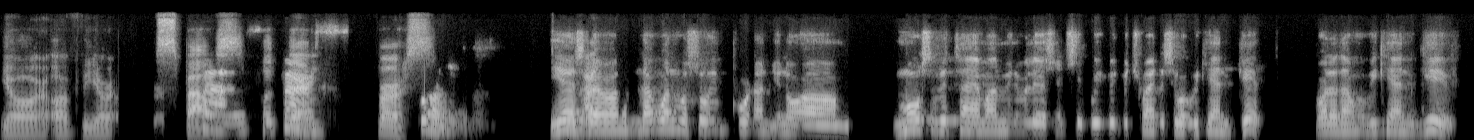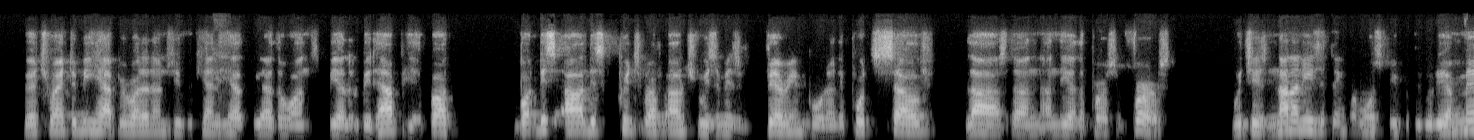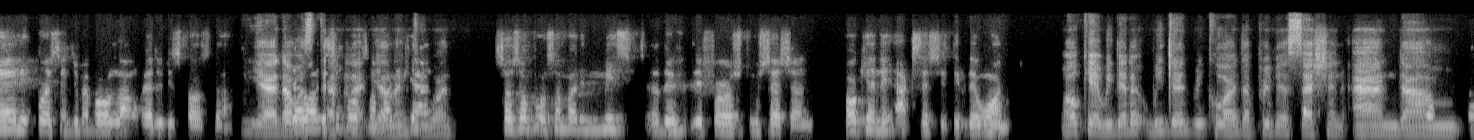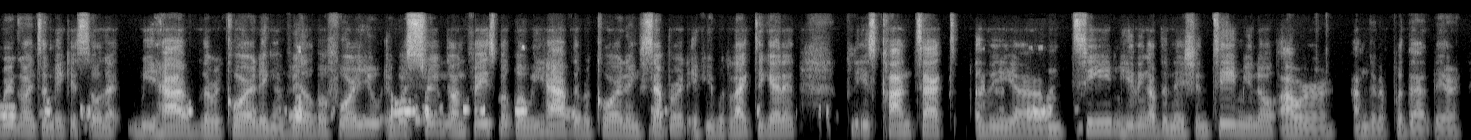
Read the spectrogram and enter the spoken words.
your, of your spouse. Spouse Put them First, first. Yes, Right. um, that one was so important, you know, um, most of the time I'm in a relationship, we, we, we're trying to see what we can get rather than what we can give. We're trying to be happy rather than see if we can help the other ones be a little bit happier. But, but this, uh, this principle of altruism is very important. It puts self last and, and the other person first, which is not an easy thing for most people to do. There are many questions. Remember how long we had to discuss that? Yeah, that But was definitely a lengthy one. So suppose somebody missed the, the first two sessions, how can they access it if they want? Okay, we did it, we did record the previous session and um, we're going to make it so that we have the recording available for you. It was streamed on Facebook, but we have the recording separate. If you would like to get it, please contact the um, team, Healing of the Nation team, you know, our, I'm gonna put that there.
